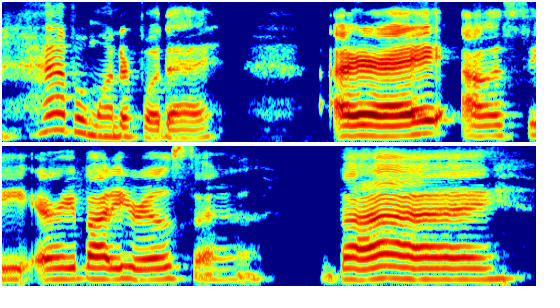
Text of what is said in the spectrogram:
have a wonderful day. All right. I'll see everybody real soon. Bye.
